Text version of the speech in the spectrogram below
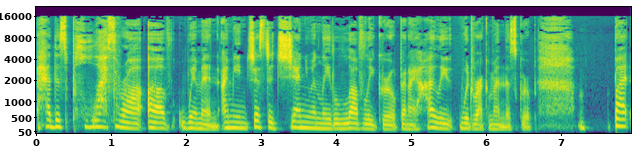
had this plethora of women. I mean, just a genuinely lovely group. And I highly would recommend this group. But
